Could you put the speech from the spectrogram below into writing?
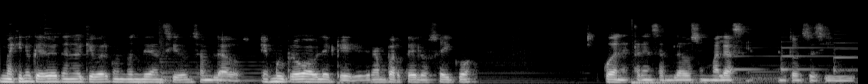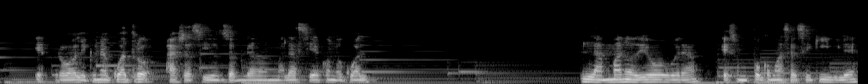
imagino que debe tener que ver con dónde han sido ensamblados. Es muy probable que gran parte de los Seiko puedan estar ensamblados en Malasia. Entonces, si es probable que una 4 haya sido ensamblada en Malasia, con lo cual la mano de obra es un poco más asequible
